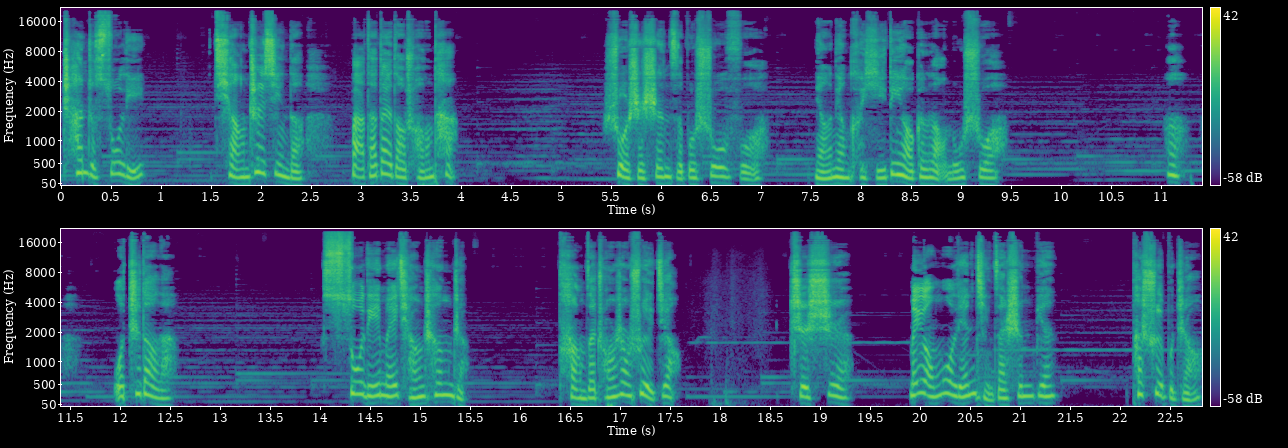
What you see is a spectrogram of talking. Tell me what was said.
搀着苏黎，强制性的把她带到床榻。若是身子不舒服，娘娘可一定要跟老奴说。嗯，我知道了。苏黎没强撑着，躺在床上睡觉。只是，没有莫连锦在身边，他睡不着。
